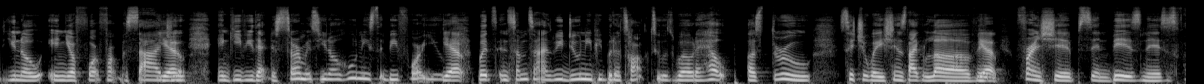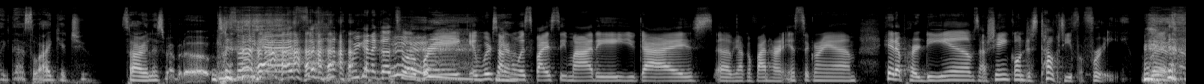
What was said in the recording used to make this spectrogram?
you know, in your forefront beside Yep. you and give you that discernment. So you know who needs to be for you. Yeah. But and sometimes we do need people to talk to as well to help us through situations like love and friendships and business and stuff like that. So I get you. Sorry, let's wrap it up. yes. We're gonna go to a break, and we're talking Yeah. with Spicy Mari. You guys, um, y'all can find her on Instagram. Hit up her DMs. Now she ain't gonna just talk to you for free, but you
